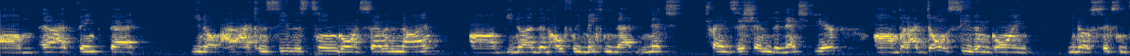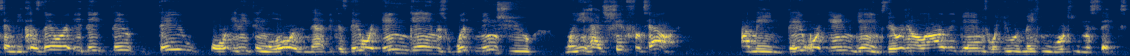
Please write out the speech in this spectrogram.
Um, and I think that, you know, I, I, can see this team going seven and nine, um, you know, and then hopefully making that next transition the next year. Um, but I don't see them going, you know, six and ten because they were they they they or anything lower than that because they were in games with Minshew when he had shit for talent. I mean, they were in games. They were in a lot of the games where he was making rookie mistakes.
